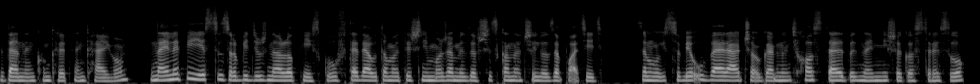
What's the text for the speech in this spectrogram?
w danym konkretnym kraju. Najlepiej jest to zrobić już na lotnisku, wtedy automatycznie możemy za wszystko na chillu zapłacić. Zamówić sobie Ubera, czy ogarnąć hostel bez najmniejszego stresu,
